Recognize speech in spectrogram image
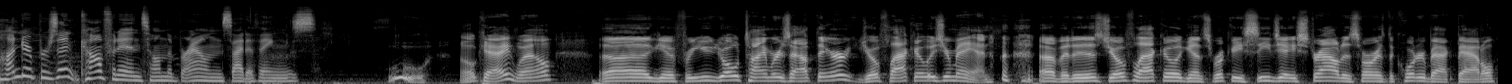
100% confidence on the Browns side of things. Ooh, okay. Well, uh, you know, for you old timers out there, Joe Flacco is your man. uh, but it is Joe Flacco against rookie C.J. Stroud as far as the quarterback battle.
